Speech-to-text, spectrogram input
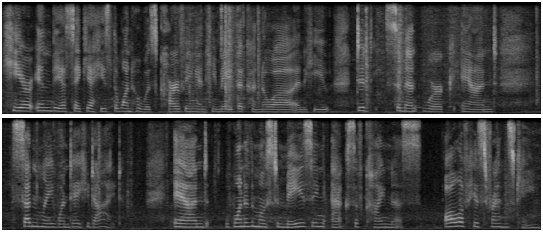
here in the acequia. He's the one who was carving and he made the canoa and he did cement work. And suddenly one day he died. And one of the most amazing acts of kindness all of his friends came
